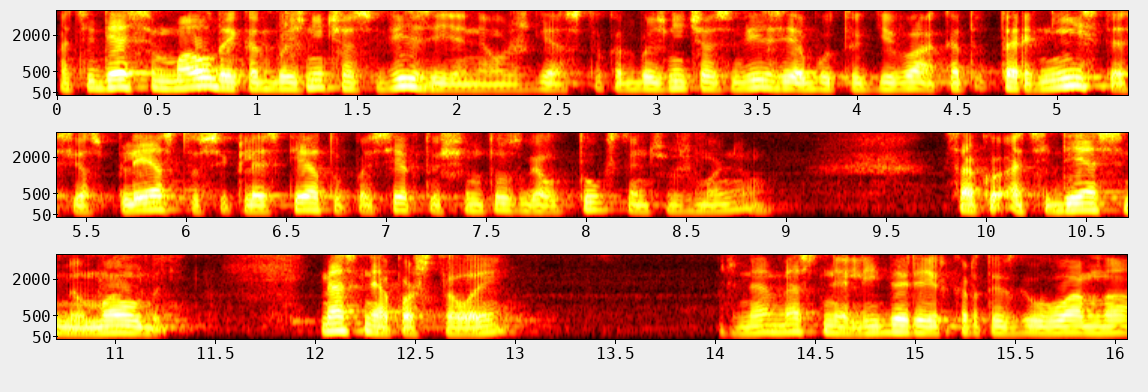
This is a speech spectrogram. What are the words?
Atsidėsim maldai, kad bažnyčios vizija neužgestų, kad bažnyčios vizija būtų gyva, kad tarnystės jos plėstųsi, klėstėtų, pasiektų šimtus, gal tūkstančių žmonių. Sako, atsidėsime maldai. Mes ne paštalai, ne, mes ne lyderiai ir kartais galvojam, na,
